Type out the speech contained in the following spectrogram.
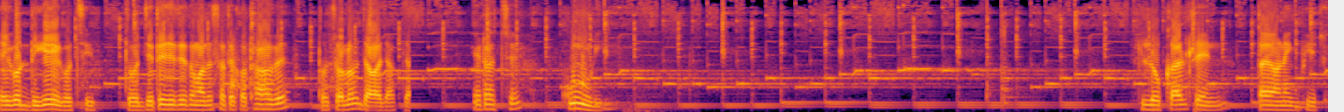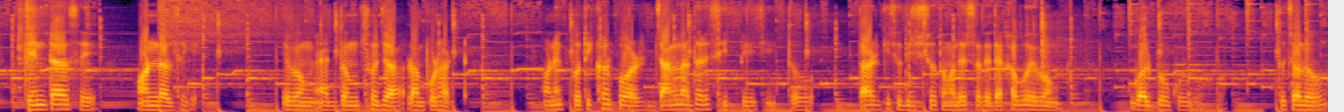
এগোর দিকে এগোচ্ছি। তো যেতে যেতে তোমাদের সাথে কথা হবে। তো চলো যাওয়া যাক। এটা হচ্ছে কুনুরি। লোকাল ট্রেন, তাই অনেক ভিড়। ট্রেনটা আছে অন্ডাল থেকে এবং একদম সোজা রামপুরহাট। অনেক প্রতীক্ষার পর জানলার ধারে সিট পেয়েছি। তো তার কিছু দৃশ্য তোমাদের সাথে দেখাবো এবং গল্পও করব। তো চলো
